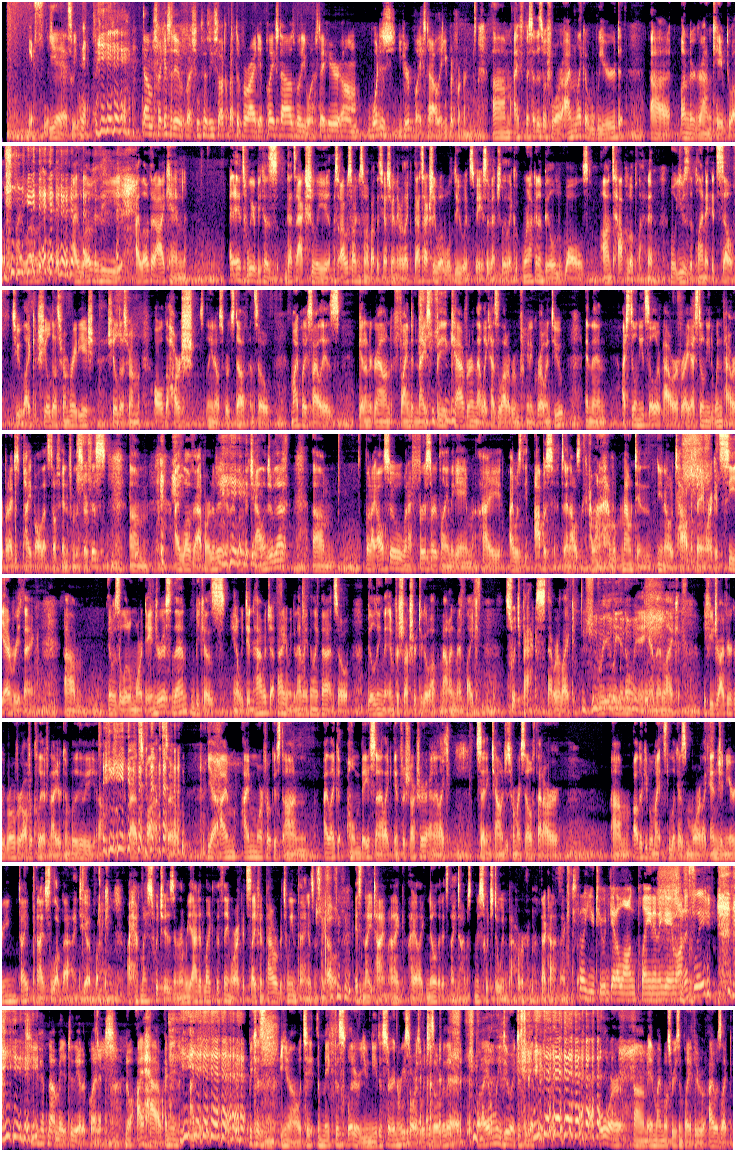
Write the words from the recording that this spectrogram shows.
Yes. Yeah, sweet. Yeah. Um, so I guess I do have a question. Since you talk about the variety of play styles, whether you want to stay here, um, what is your play style that you prefer? Um, I've I said this before. I'm like a weird uh, underground cave dweller. I love, I love the. I love that I can. And it's weird because that's actually. So I was talking to someone about this yesterday, and they were like, "That's actually what we'll do in space eventually. Like, we're not going to build walls on top of a planet. We'll use the planet itself to like shield us from radiation, shield us from all the harsh, you know, sort of stuff. And so, my play style is get underground, find a nice big cavern that like has a lot of room for me to grow into, and then I still need solar power, right? I still need wind power, but I just pipe all that stuff in from the surface. Um, I love that part of it, and I love the challenge of that. Um, but I also, when I first started playing the game, I I was the opposite, and I was like, I want to have a mountain, you know, top thing where I could see everything. Um, it was a little more dangerous then because you know we didn't have a jetpack and we didn't have anything like that, and so building the infrastructure to go up a mountain meant like switchbacks that were like really annoying, and then like if you drive your rover off a cliff, now you're completely um, in a bad spot. So yeah, I'm I'm more focused on I like home base and I like infrastructure and I like setting challenges for myself that are um, other people might look as more like engineering type, and I just love that idea of like I have my switches, and then we added like the thing where I could siphon power between things and say, oh, it's nighttime, and I, I like know that it's nighttime, so let me switch to wind power, that kind of thing. I feel like you two would get along playing in a game, honestly. So you have not made it to the other planets. No, I have. I mean, I, because you know, to make the splitter, you need a certain resource, which is over there. But I only do it just to get. The, or um, in my most recent playthrough, I was like,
